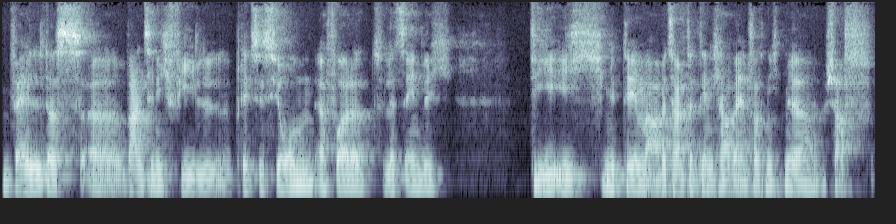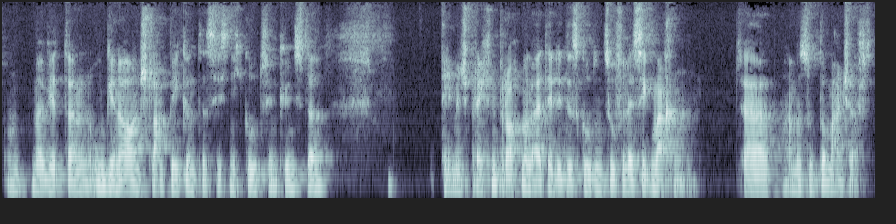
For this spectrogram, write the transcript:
weil das äh, wahnsinnig viel Präzision erfordert letztendlich. die ich mit dem Arbeitsalltag, den ich habe, einfach nicht mehr schaffe. Und man wird dann ungenau und schlampig und das ist nicht gut für einen Künstler. Dementsprechend braucht man Leute, die das gut und zuverlässig machen. Da haben wir super Mannschaft.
